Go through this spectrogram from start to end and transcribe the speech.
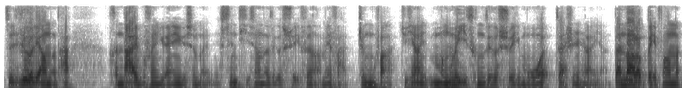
这热量呢它。很大一部分源于什么？身体上的这个水分啊，没法蒸发，就像蒙了一层这个水膜在身上一样。但到了北方呢，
